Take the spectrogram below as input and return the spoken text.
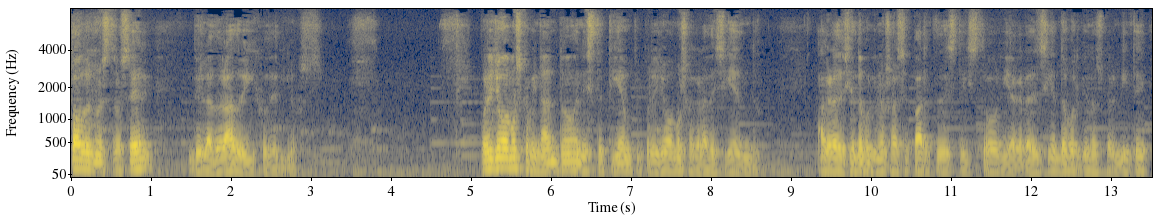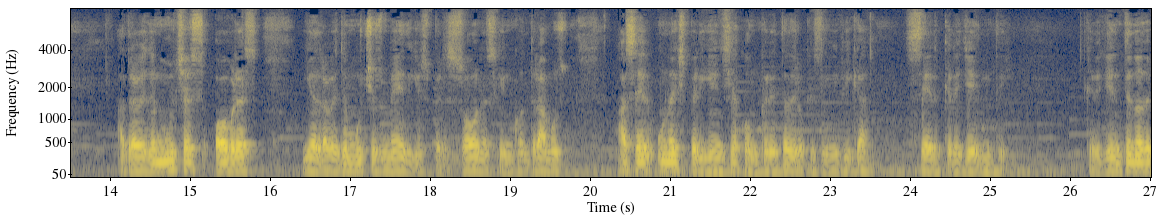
todo nuestro ser del adorado Hijo de Dios. Por ello vamos caminando en este tiempo y por ello vamos agradeciendo, agradeciendo porque nos hace parte de esta historia, agradeciendo porque nos permite a través de muchas obras y a través de muchos medios, personas que encontramos, hacer una experiencia concreta de lo que significa ser creyente. Creyente no de,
